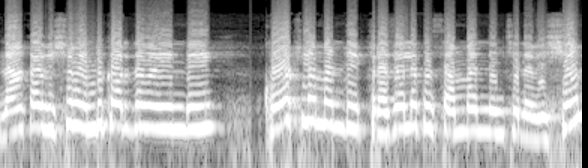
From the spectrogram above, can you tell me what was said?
నాకు ఆ విషయం ఎందుకు అర్థమైంది? కోట్ల మంది ప్రజలకు సంబంధించిన విషయం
